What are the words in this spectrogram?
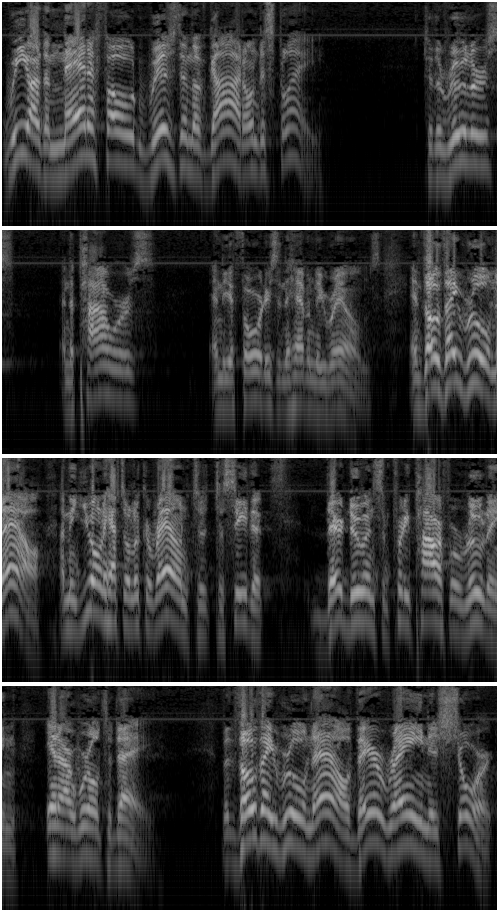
We are the manifold wisdom of God on display to the rulers and the powers and the authorities in the heavenly realms. And though they rule now, I mean, you only have to look around to, to see that they're doing some pretty powerful ruling in our world today. But though they rule now, their reign is short,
